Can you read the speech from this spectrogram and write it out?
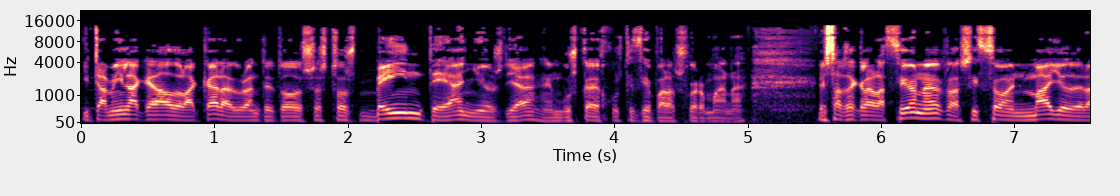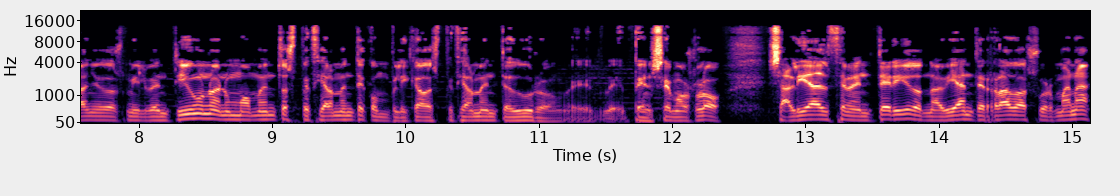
y también le ha quedado la cara durante todos estos 20 años ya en busca de justicia para su hermana. Estas declaraciones las hizo en mayo del año 2021 en un momento especialmente complicado, especialmente duro, eh, pensémoslo. Salía del cementerio donde había enterrado a su hermana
